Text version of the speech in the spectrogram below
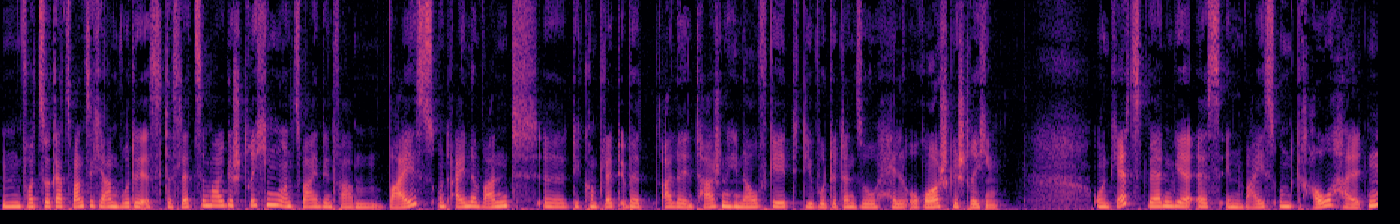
Hm, vor circa 20 Jahren wurde es das letzte Mal gestrichen und zwar in den Farben Weiß und eine Wand, äh, die komplett über alle Etagen hinaufgeht, die wurde dann so hell orange gestrichen. Und jetzt werden wir es in Weiß und Grau halten.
